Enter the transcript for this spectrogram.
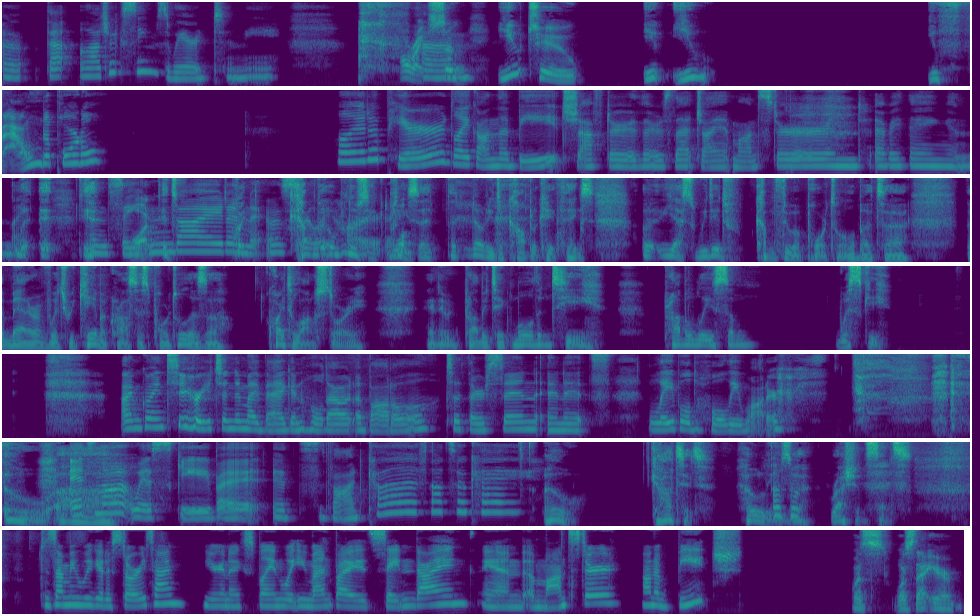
Uh, that logic seems weird to me. All right, so Um, you two, you you you found a portal? Well, it appeared like on the beach after there's that giant monster and everything, and like It- it- and Satan It's died, and it was com- really oh, Lucy, hard. please, uh, uh, no need to complicate things. Uh, yes, we did come through a portal, but uh, the manner of which we came across this portal is a quite a long story, and it would probably take more than tea, probably some whiskey. I'm going to reach into my bag and hold out a bottle to Thurston, and it's labeled holy water. Oh, uh, it's not whiskey, but it's vodka, if that's okay. Oh, got it. Holy Oh, so- in the Russian sense. Does that mean we get a story time? You're going to explain what you meant by Satan dying and a monster on a beach? Was was that your?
